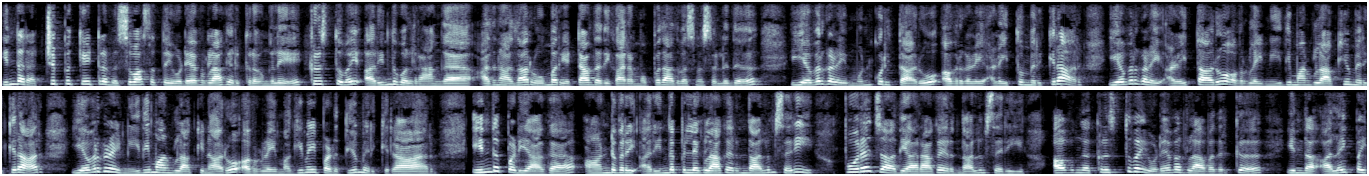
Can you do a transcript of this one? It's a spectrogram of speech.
இந்த ரட்சி ரட்சிப்புக்கேற்ற விசுவாசத்தை உடையவர்களாக இருக்கிறவங்களே கிறிஸ்துவை அறிந்து கொள்றாங்க. அதனால்தான் ரோமர் எட்டாவது அதிகாரம் முப்பதாவது வசனம் சொல்லுது எவர்களை முன்குறித்தாரோ அவர்களை அழைத்தும் இருக்கிறார். எவர்களை அழைத்தாரோ அவர்களை நீதிமான்களாக்கியும் இருக்கிறார். எவர்களை நீதிமான்களாக்கினாரோ அவர்களை மகிமைப்படுத்தியும் இருக்கிறார். இந்தபடியாக ஆண்டவரை அறிந்த பிள்ளைகளாக இருந்தாலும் சரி புற ஜாதியாராக இருந்தாலும் சரி அவங்க கிறிஸ்துவை உடையவர்களாவதற்கு இந்த அழைப்பை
